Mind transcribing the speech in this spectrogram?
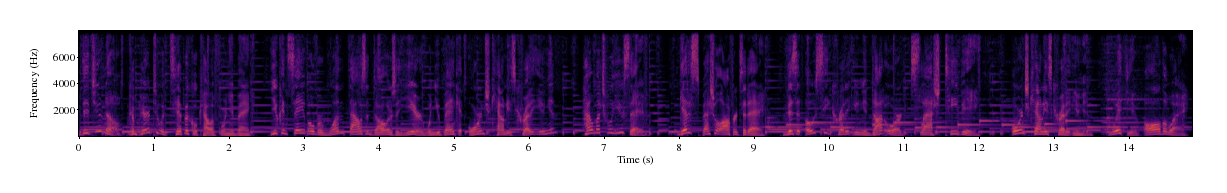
Did you know, compared to a typical California bank, you can save over $1,000 a year when you bank at Orange County's Credit Union? How much will you save? Get a special offer today. Visit OCCreditUnion.org slash TV. Orange County's Credit Union, with you all the way.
